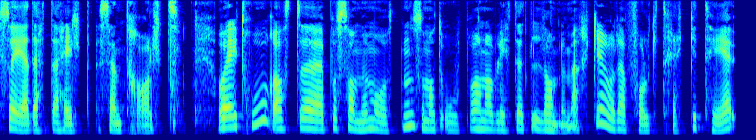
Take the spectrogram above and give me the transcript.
så er, dette helt sentralt. Og jeg tror at eh, på samme måten som at operaen har blitt et landemerke, og der folk trekker til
